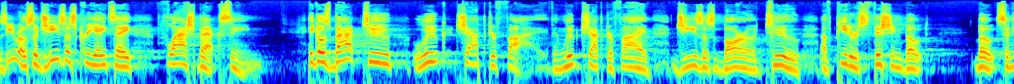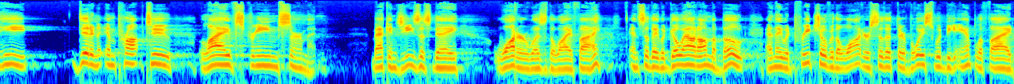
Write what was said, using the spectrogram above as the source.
zero. So Jesus creates a flashback scene. He goes back to Luke chapter 5. In Luke chapter 5, Jesus borrowed two of Peter's fishing boat, boats, and he did an impromptu live stream sermon. Back in Jesus' day, water was the Wi Fi. And so they would go out on the boat and they would preach over the water so that their voice would be amplified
